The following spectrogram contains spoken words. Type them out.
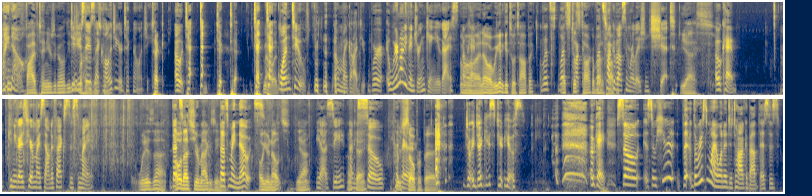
I know. five, ten years ago. Did you say psychology or technology? Tech, Oh, tech, tech, tech, tech, tech, tech. One, two. oh my God, you, we're we're not even drinking, you guys. Oh, okay, Oh, I know. Are we gonna get to a topic? let's let's let's- talk. let's talk about let's talk topic. about some relationship. Yes. Okay. Can you guys hear my sound effects? This is my What is that? oh, That's- that's your magazine. that's my notes. oh, your notes. Yeah. yeah. See, Okay. I'm so prepared. You're so prepared. Joy Junkie Studios. okay, so so here the the reason why I wanted to talk about this is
